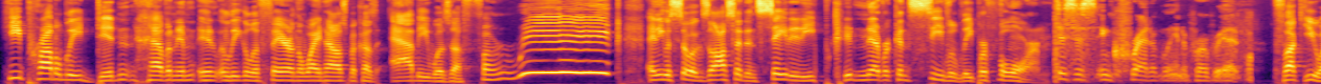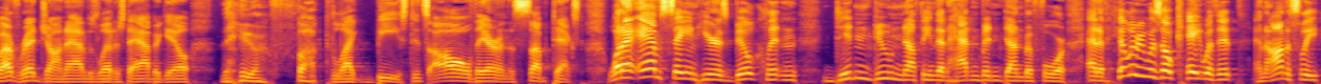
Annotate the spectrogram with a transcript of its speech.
he probably didn't have an illegal affair in the White House because Abby was a freak and he was so exhausted and sated he could never conceivably perform. This is incredibly inappropriate. Fuck you. I've read John Adams' letters to Abigail. They are fucked like beast. It's all there in the subtext. What I am saying here is Bill Clinton didn't do nothing that hadn't been done before. And if Hillary was okay with it, and honestly,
